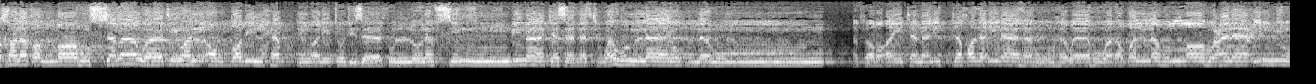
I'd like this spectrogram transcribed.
وخلق الله السماوات والأرض بالحق ولتجزى كل نفس بما كسبت وهم لا يظلمون. أفرأيت من اتخذ إلهه هواه وأضله الله على علم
